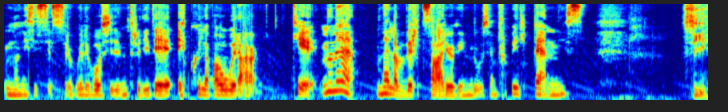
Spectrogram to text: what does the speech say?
non esistessero quelle voci dentro di te e quella paura che non è, non è l'avversario che induce, è proprio il tennis. Sì,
